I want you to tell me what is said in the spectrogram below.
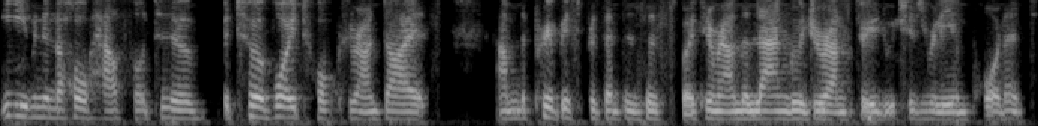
even in the whole household, to, to avoid talks around diets, um, the previous presenters have spoken around the language around food, which is really important.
